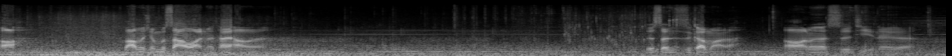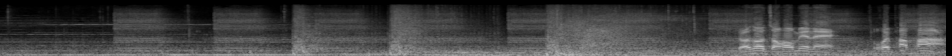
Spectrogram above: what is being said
啊，把他们全部杀完了，太好了。这绳子是干嘛的？哦，那个尸体那个。不要突然从后面呢，我会怕怕。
